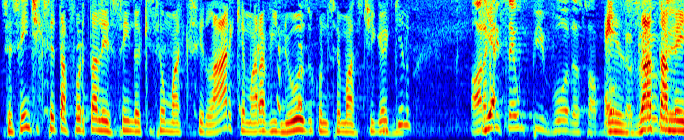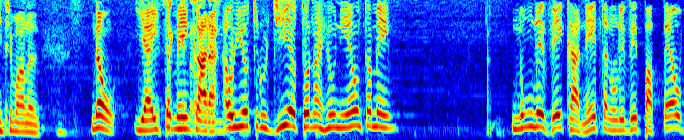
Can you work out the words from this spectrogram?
Você sente que você tá fortalecendo aqui seu maxilar, que é maravilhoso quando você mastiga aquilo. A hora E que a- sair um pivô da sua boca. Exatamente, malandro. Não, e aí Isso também, pra cara, dentro. e outro dia eu tô na reunião também. Não levei caneta, não levei papel.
